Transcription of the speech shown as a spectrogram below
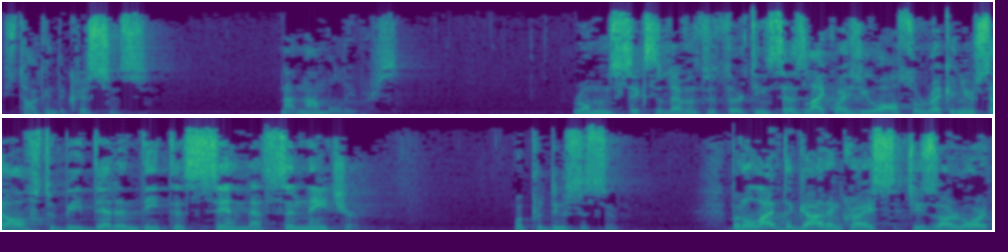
He's talking to Christians, not non believers. Romans 6 11 through 13 says, Likewise, you also reckon yourselves to be dead indeed to sin, that's sin nature, what produces sin. But alive to God in Christ Jesus our Lord,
